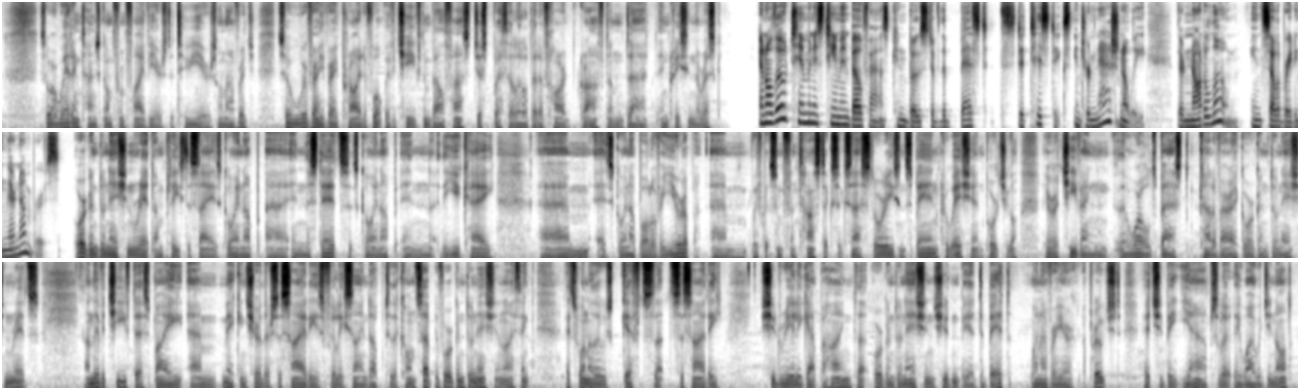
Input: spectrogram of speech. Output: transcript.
So our waiting time's gone from five years to two years on average. So we're very, very proud of what we've achieved in Belfast, just with a little bit of hard graft and uh, increasing the risk. And although Tim and his team in Belfast can boast of the best statistics internationally, they're not alone in celebrating their numbers. Organ donation rate, I'm pleased to say, is going up uh, in the States, it's going up in the UK, um, it's going up all over Europe. Um, we've got some fantastic success stories in Spain, Croatia, and Portugal who are achieving the world's best cadaveric organ donation rates. And they've achieved this by um, making sure their society is fully signed up to the concept of organ donation. And I think it's one of those gifts that society should really get behind that organ donation shouldn't be a debate whenever you're approached. It should be, yeah, absolutely, why would you not?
